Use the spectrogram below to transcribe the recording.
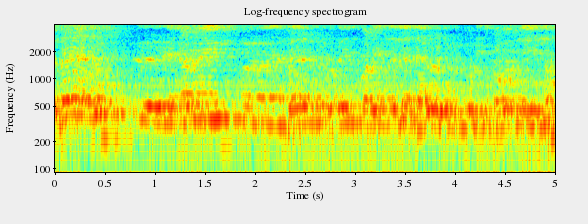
എന്തായാലും എല്ലാവരെയും പേരെടുത്ത് പ്രത്യേകിച്ച് പറയുന്നതിൽ എല്ലാവരും കൂടി സ്വാഗതം ചെയ്യുന്നു.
